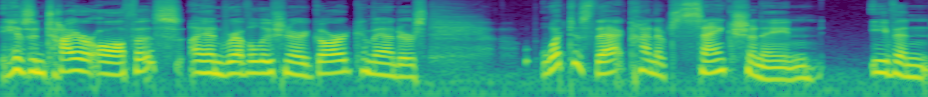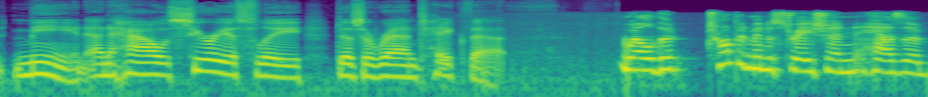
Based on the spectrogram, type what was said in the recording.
his entire office, and Revolutionary Guard commanders. What does that kind of sanctioning even mean, and how seriously does Iran take that? Well, the Trump administration has a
